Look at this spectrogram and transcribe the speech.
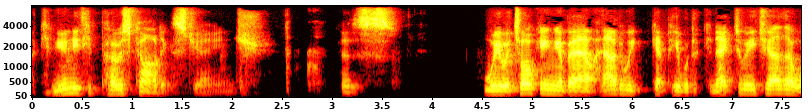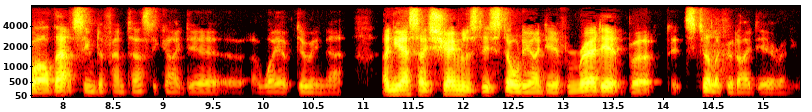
a community postcard exchange. Because we were talking about how do we get people to connect to each other? Well, that seemed a fantastic idea, a way of doing that. And yes, I shamelessly stole the idea from Reddit, but it's still a good idea anyway.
